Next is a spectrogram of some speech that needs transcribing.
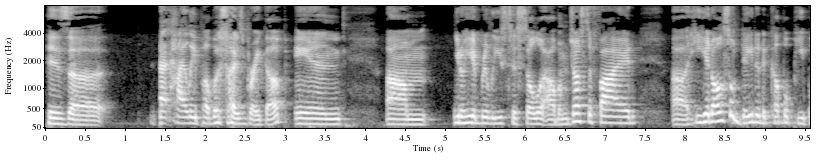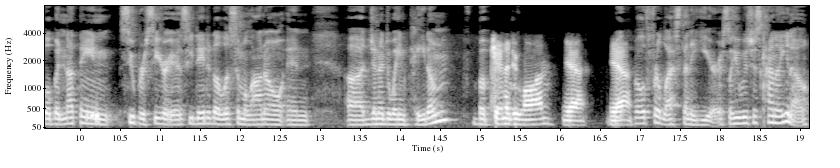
his uh that highly publicized breakup, and um, you know, he had released his solo album Justified. Uh, he had also dated a couple people, but nothing super serious. He dated Alyssa Milano and uh, Jenna Dewan Tatum, but Jenna Dewan. Yeah, yeah. both for less than a year. So he was just kind of, you know,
